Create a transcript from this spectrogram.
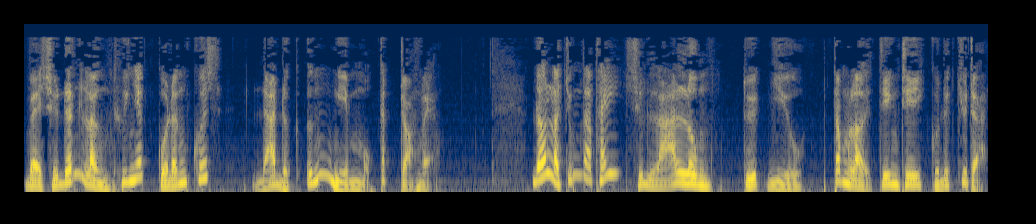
về sự đến lần thứ nhất của Đấng Christ đã được ứng nghiệm một cách trọn vẹn. Đó là chúng ta thấy sự lạ lùng, tuyệt diệu trong lời tiên tri của Đức Chúa Trời.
